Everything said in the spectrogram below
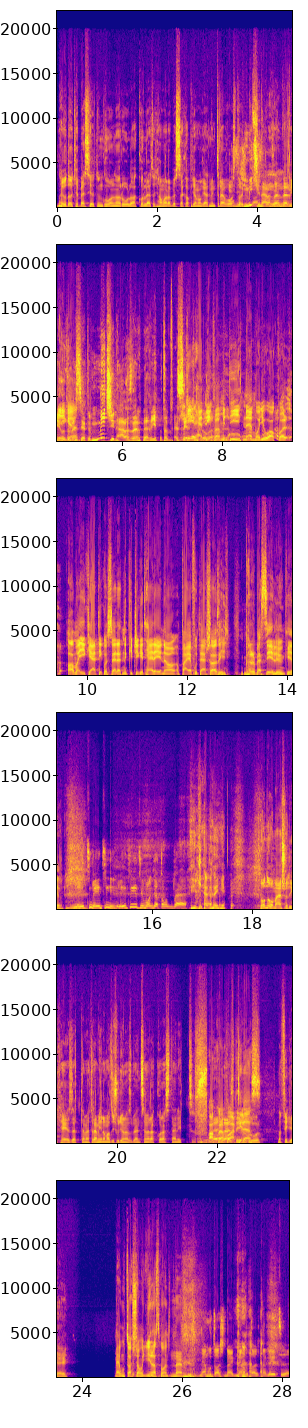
Na jó, de hogyha beszéltünk volna róla, akkor lehet, hogy hamarabb összekapja magát, mint Trevor hogy mit csinál az ember, mióta Igen. beszéltünk? Mit csinál az ember, mióta beszéltünk Kérhetnénk róla? valami díjt, nem? Hogy jó, akkor amelyik játékos szeretne kicsit helyrejön a pályafutása, az így beszélünk. És... Léci, léci, léci, léci, mondjatok be! Igen, igen. Mondom a második helyezettemet, remélem az is ugyanaz, Bence, mert akkor aztán itt akkor a parti lesz. Na figyelj, Megmutassam, hogy én azt mond? Nem. Nem mutasd meg, nem mutasd meg, légy szíves.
